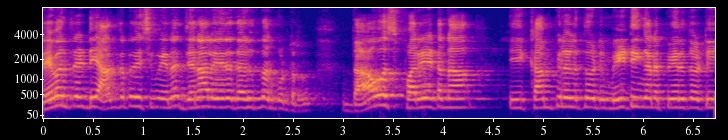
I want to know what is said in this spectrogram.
రేవంత్ రెడ్డి ఆంధ్రప్రదేశ్ పోయినా జనాలు ఏదో జరుగుతుంది అనుకుంటారు. దావోస్ పర్యటన ఈ కంపెనీలతోటి మీటింగ్ అనే పేరుతోటి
